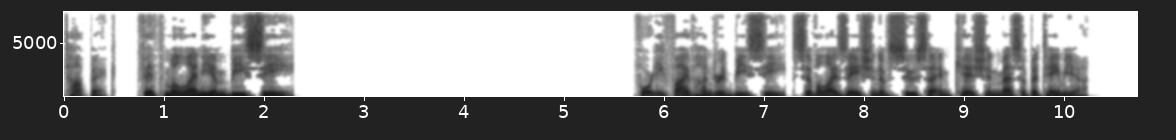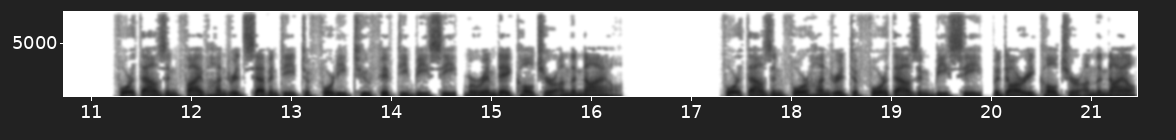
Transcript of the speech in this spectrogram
5th millennium BC 4500 BC civilization of Susa and Kish in Mesopotamia. 4570 to 4250 BC Merimde culture on the Nile. 4400 to 4000 BC Badari culture on the Nile.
